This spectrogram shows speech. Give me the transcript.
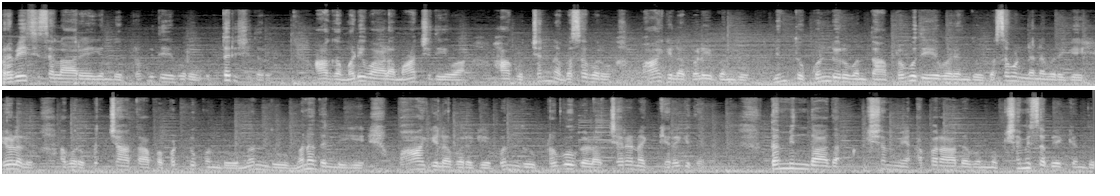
ಪ್ರವೇಶಿಸಲಾರೆ ಎಂದು ಪ್ರಭುದೇವರು ಉತ್ತರಿಸಿದರು. ಆಗ ಮಡಿವಾಳ ಮಾಚಿದೇವ ಹಾಗೂ ಚೆನ್ನ ಬಸವರು ಬಾಗಿಲ ಬಳಿ ಬಂದು ನಿಂತುಕೊಂಡಿರುವಂತಹ ಪ್ರಭುದೇವರೆಂದು ಬಸವಣ್ಣನವರಿಗೆ ಹೇಳಲು ಅವರು ಪಶ್ಚಾತ್ತಾಪ ಪಟ್ಟುಕೊಂಡು ನೊಂದು ಮನದಲ್ಲಿಯೇ ಬಾಗಿಲವರೆಗೆ ಬಂದು ಪ್ರಭುಗಳ ಚರಣ ಕೆರಗಿದರು. ತಮ್ಮಿಂದಾದ ಅಕ್ಷಮ್ಯ ಅಪರಾಧವನ್ನು ಕ್ಷಮಿಸಬೇಕೆಂದು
